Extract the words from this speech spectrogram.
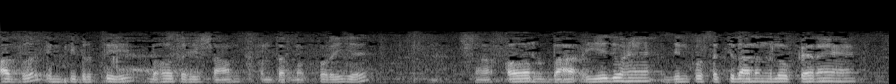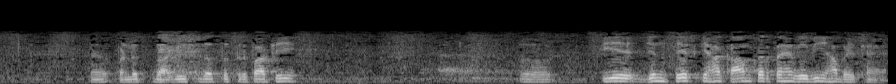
अब इनकी वृत्ति बहुत ही शांत अंतर्मुख हो रही है। और ये जो हैं, जिनको सच्चिदानंद लोग कह रहे हैं, पंडित बागीश दत्त त्रिपाठी ये जिन सेठ के यहाँ काम करते हैं वे भी यहाँ बैठे हैं।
